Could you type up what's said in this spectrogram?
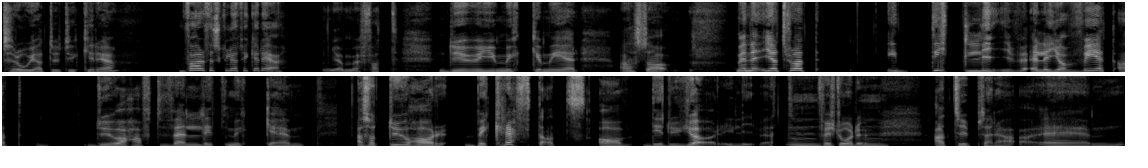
Tror jag att du tycker det. Varför skulle jag tycka det? Ja men för att du är ju mycket mer, alltså. Men jag tror att i ditt liv, eller jag vet att du har haft väldigt mycket, alltså att du har bekräftats av det du gör i livet. Mm. Förstår du? Mm. Att typ såhär, ehm,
